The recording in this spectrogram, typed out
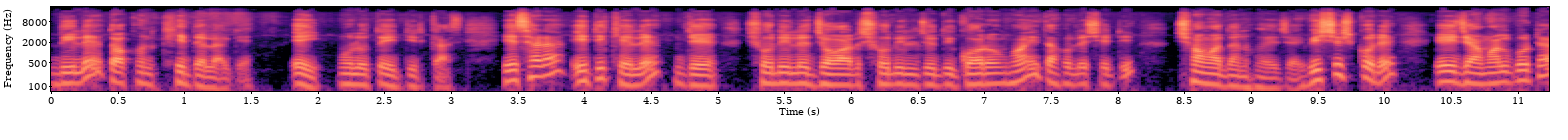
দিলে তখন খিদে লাগে। এই মূলত এটির কাজ। এছাড়া এটি খেলে যে শরীরে জ্বর, শরীর যদি গরম হয় তাহলে সেটি সমাধান হয়ে যায়। বিশেষ করে এই জামালগোটা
